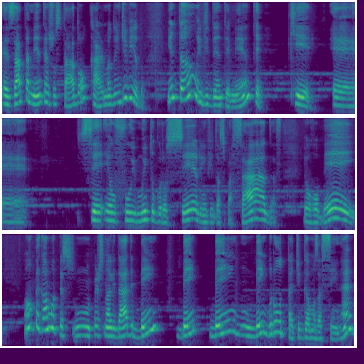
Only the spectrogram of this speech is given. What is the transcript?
exatamente ajustado ao karma do indivíduo. Então, evidentemente que é, se eu fui muito grosseiro em vidas passadas, eu roubei. Vamos pegar uma, uma personalidade bem, bem, bem, bem bruta, digamos assim, né?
